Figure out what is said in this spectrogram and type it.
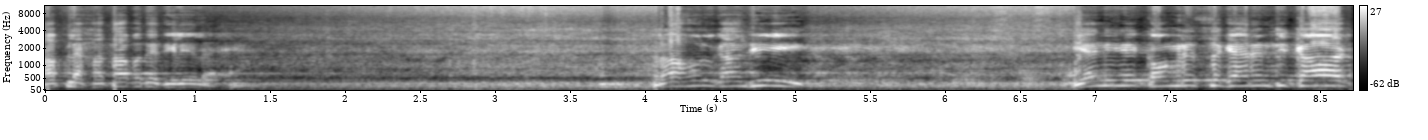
आपल्या हातामध्ये दिलेलं आहे. राहुल गांधी यांनी हे काँग्रेसचं गॅरंटी कार्ड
